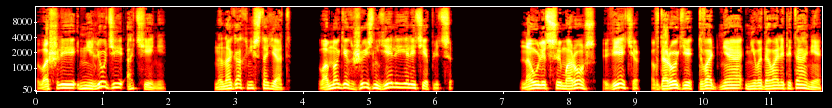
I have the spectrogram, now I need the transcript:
Вошли не люди, а тени. На ногах не стоят. Во многих жизнь еле-еле теплится. На улице мороз, ветер, в дороге два дня не выдавали питания,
